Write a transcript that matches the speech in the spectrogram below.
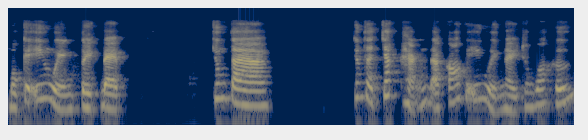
Một cái ý nguyện tuyệt đẹp. Chúng ta chúng ta chắc hẳn đã có cái ý nguyện này trong quá khứ.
